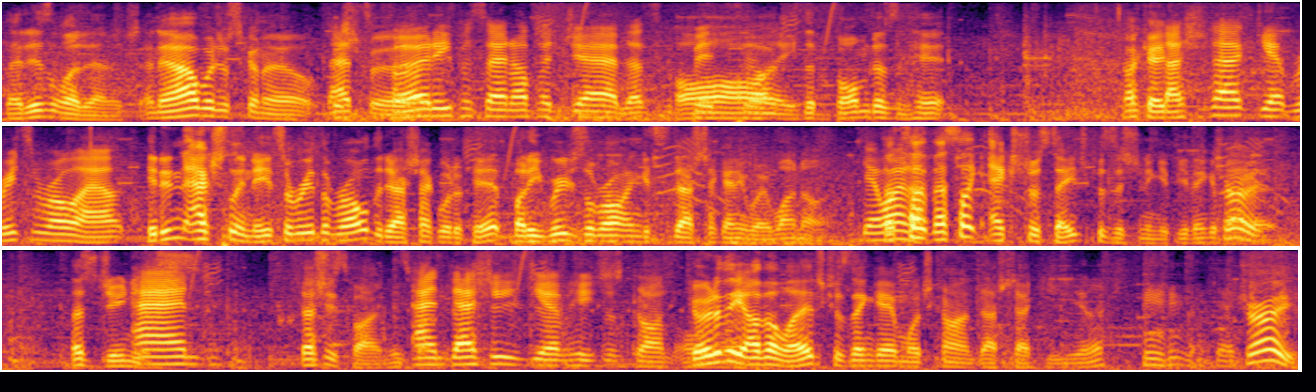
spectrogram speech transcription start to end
that is a lot of damage. And now we're just going to That's 30% off a jab. That's a bit Oh, silly. the bomb doesn't hit. Okay. Dash attack, yep, reads the roll out. He didn't actually need to read the roll. The dash attack would have hit, but he reads the roll and gets the dash attack anyway. Why not? Yeah, why that's not? Like, that's like extra stage positioning if you think about it. That's genius. And Dashie's fine. He's fine. and Dashie's, yeah, he's just gone. Go to the way. other ledge because then Game Watch can't dash attack you, you know? Yeah, true.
